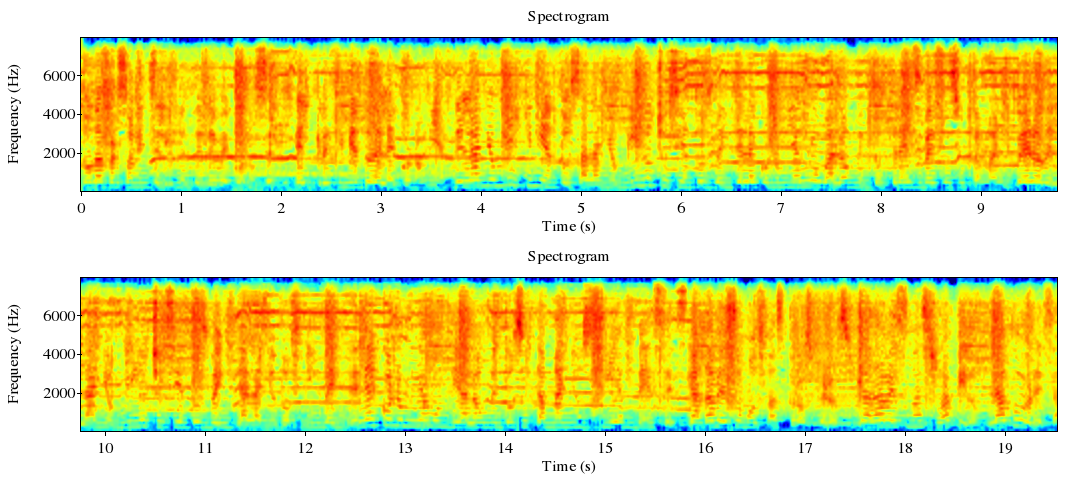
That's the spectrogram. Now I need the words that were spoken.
toda persona inteligente debe conocer. Crecimiento de la economía. Del año 1500 al año 1820 la economía global aumentó tres veces su tamaño. Pero del año 1820 al año 2020 la economía mundial aumentó su tamaño 100 veces. Cada vez somos más prósperos. Cada vez más rápido. La pobreza.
